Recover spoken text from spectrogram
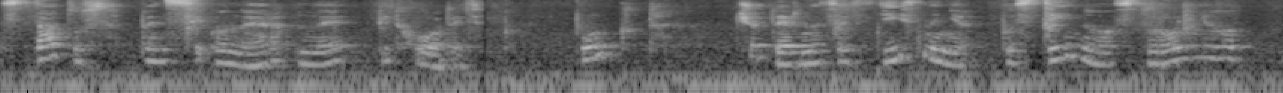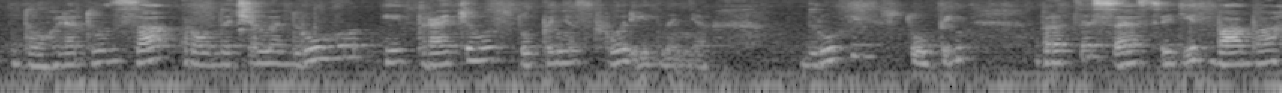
Статус пенсіонера не підходить. Пункт 14. Здійснення постійного стороннього догляду за родичами другого і третього ступеня споріднення. Другий ступінь брати, сестри, дід, баба,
